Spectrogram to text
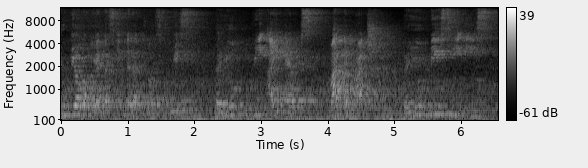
UP Omaquiatas Intellectuals Quiz, the UPIM's Mathematch, the UPCE's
